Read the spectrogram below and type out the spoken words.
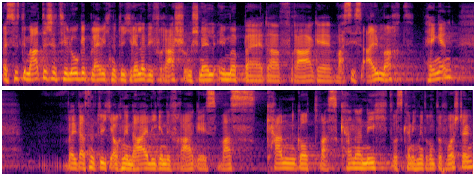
als systematischer Theologe bleibe ich natürlich relativ rasch und schnell immer bei der Frage, was ist Allmacht, hängen, weil das natürlich auch eine naheliegende Frage ist. Was kann Gott, was kann er nicht, was kann ich mir darunter vorstellen?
